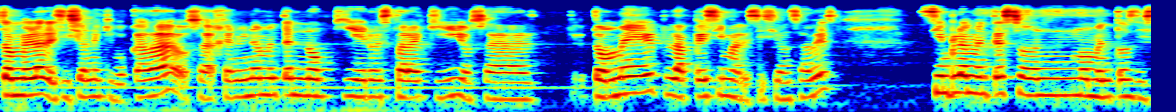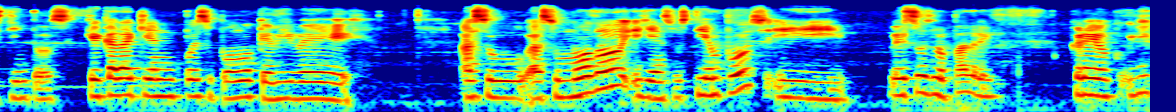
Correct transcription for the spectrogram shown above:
tomé la decisión equivocada, o sea, genuinamente no quiero estar aquí, o sea, tomé la pésima decisión, ¿sabes? Simplemente son momentos distintos, que cada quien pues supongo que vive a su, a su modo y en sus tiempos y eso es lo padre, creo. Y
